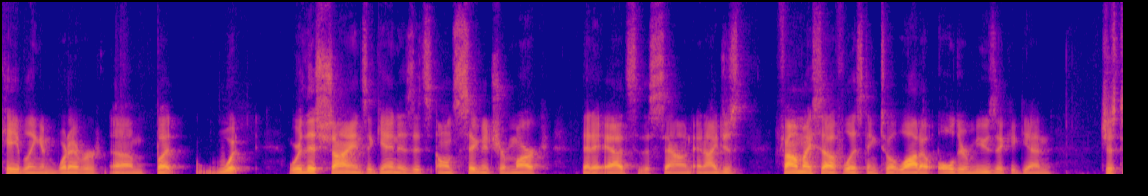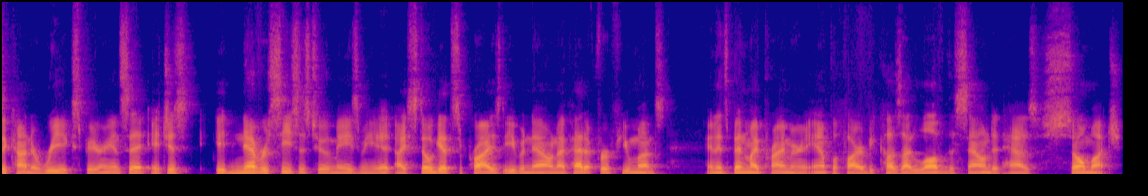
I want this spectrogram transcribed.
cabling, and whatever. Um, but what where this shines, again, is its own signature mark that it adds to the sound. And I just found myself listening to a lot of older music again, just to kind of re-experience it. It just, it never ceases to amaze me. It, I still get surprised even now, and I've had it for a few months, and it's been my primary amplifier because I love the sound it has so much.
